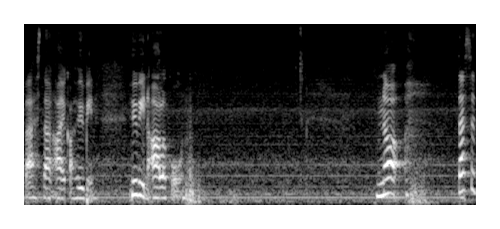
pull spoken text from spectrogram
päästään aika hyvin, hyvin alkuun. No, tässä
